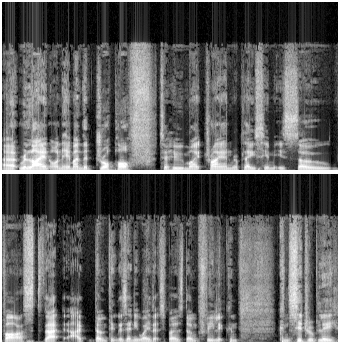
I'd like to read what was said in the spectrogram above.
uh, reliant on him, and the drop off to who might try and replace him is so vast that I don't think there's any way that Spurs don't feel it can considerably.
